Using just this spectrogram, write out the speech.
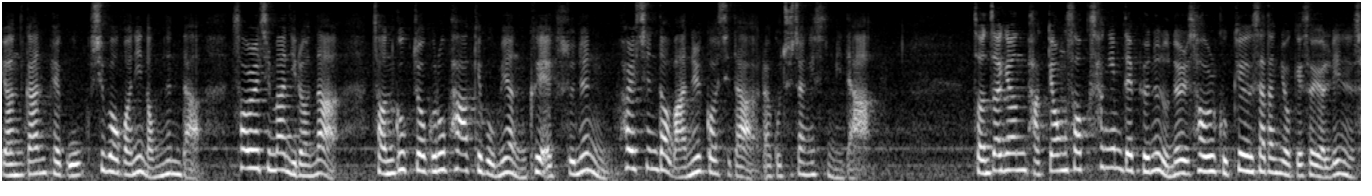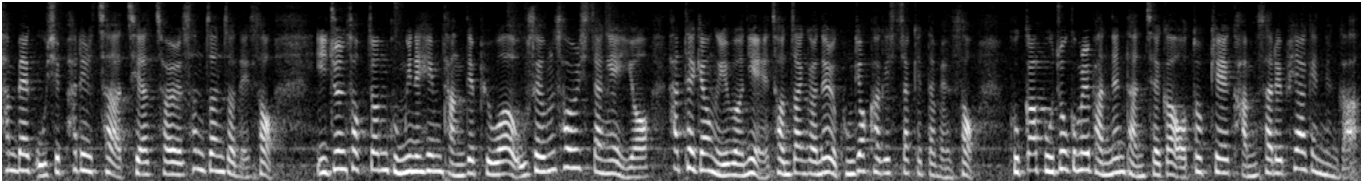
연간 150억 원이 넘는다. 서울시만 일어나 전국적으로 파악해보면 그 액수는 훨씬 더 많을 것이다 라고 주장했습니다. 전장현 박경석 상임대표는 오늘 서울 국회의사당역에서 열린 358일차 지하철 선전전에서 이준석 전 국민의힘 당대표와 우세훈 서울시장에 이어 하태경 의원이 전장현을 공격하기 시작했다면서 국가 보조금을 받는 단체가 어떻게 감사를 피하겠는가,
